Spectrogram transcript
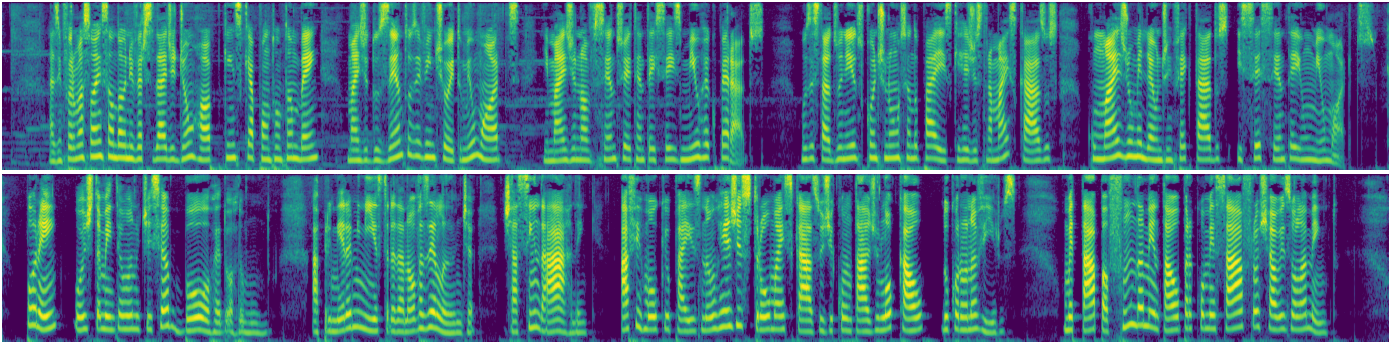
As informações são da Universidade John Hopkins, que apontam também mais de 228 mil mortes e mais de 986 mil recuperados. Os Estados Unidos continuam sendo o país que registra mais casos, com mais de um milhão de infectados e 61 mil mortos. Porém, hoje também tem uma notícia boa ao redor do mundo a primeira-ministra da Nova Zelândia, Jacinda Ardern, afirmou que o país não registrou mais casos de contágio local do coronavírus, uma etapa fundamental para começar a afrouxar o isolamento.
